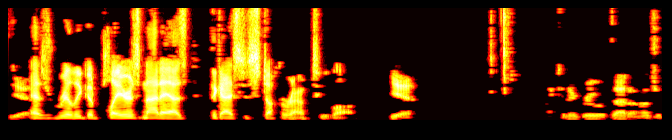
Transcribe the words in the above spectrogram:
yeah. as really good players, not as the guys who stuck around too long. Yeah. Can agree with that 100%.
